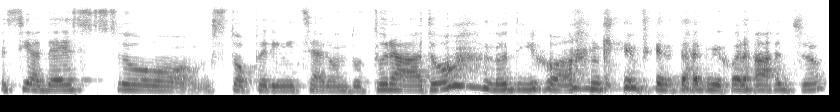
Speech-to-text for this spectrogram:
sì, adesso sto per iniziare un dottorato, lo dico anche per darmi coraggio.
